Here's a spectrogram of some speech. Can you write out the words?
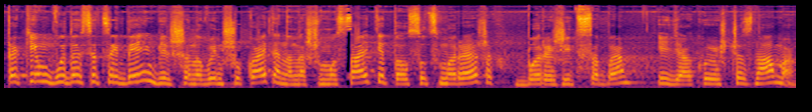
Таким видався цей день. Більше новин шукайте на нашому сайті та у соцмережах. Бережіть себе і дякую, що з нами.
